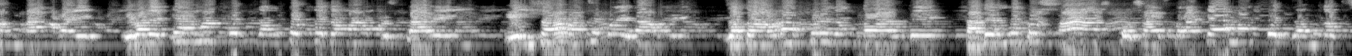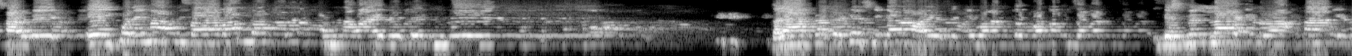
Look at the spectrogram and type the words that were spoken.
সন্তান হয় এভাবে কেমন পর্যন্ত যত এই সহবাসে পয়দা হবে যত আওলাদ পর্যন্ত আসবে, তাদের যত শ্বাস প্রশ্বাস তারা কেমন পর্যন্ত ছাড়বে? এই পরিমাণ সব রেখে দিবে। তাহলে আপনাদেরকে শেখানো হয়েছে কি বলেন তো প্রথম সময়? বিসমিল্লাহির রহমানির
